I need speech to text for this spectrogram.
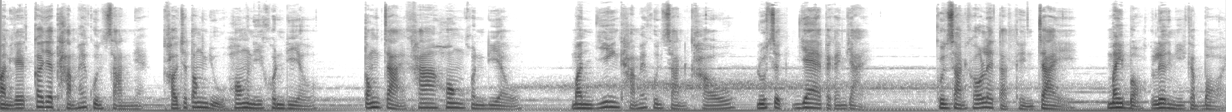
มันก็จะทำให้คุณซันเนี่ยเขาจะต้องอยู่ห้องนี้คนเดียว ต้องจ่ายค่าห้องคนเดียว มันยิ่งทำให้คุณซันเขารู้สึกแย่ไปกันใหญ่ คุณซันเขาเลยตัดสินใจ ไม่บอกเรื่องนี้กับบอย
